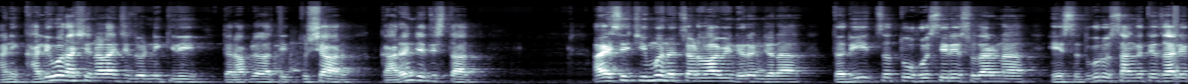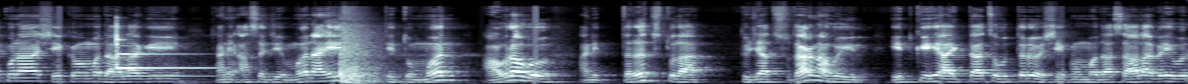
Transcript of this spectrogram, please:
आणि खालीवर अशी नळांची जोडणी केली तर आपल्याला ते तुषार कारंजे दिसतात. आयसीची मन चढवावी निरंजना तरीच तू होसी रे सुधारणा हे सद्गुरू सांगते झाले कुणा शेख मोहम्मद आलागी. आणि असं जे मन आहे ते तू मन आवरावं आणि तरच तुला तुझ्यात सुधारणा होईल. इतके हे ऐकताच उत्तर शेख मोहम्मद असा आला गईवर.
